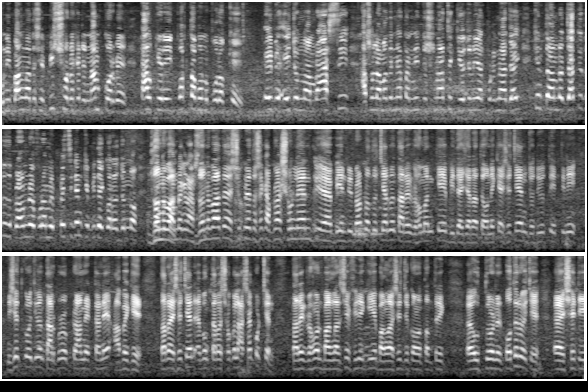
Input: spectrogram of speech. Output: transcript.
উনি বাংলাদেশের বিশ্ব রেকর্ডে নাম করবে কালকের এই প্রত্যাবন উপলক্ষে। এই এই জন্য আমরা আসছি। আসলে আমাদের নেতার নির্দেশনা আছে কেউ যেন এয়ারপোর্টে না যায়। কিন্তু আমরা জাতীয় ব্রাউন ফোরামের প্রেসিডেন্টকে বিদায় করার জন্য ধন্যবাদ। ধন্যবাদ। সুপ্রিয় দর্শক আপনারা শুনলেন বিএনপির ভারপ্রাপ্ত চেয়ারম্যান তারেক রহমানকে বিদায় জানাতে অনেকে এসেছেন যদিও তিনি নিষেধ করেছিলেন তারপরেও প্রাণের টানে আবেগে তারা এসেছেন এবং তারা সকলে আশা করছেন তারেক রহমান বাংলাদেশে ফিরে গিয়ে বাংলাদেশের যে গণতান্ত্রিক উত্তরণের পথে রয়েছে সেটি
